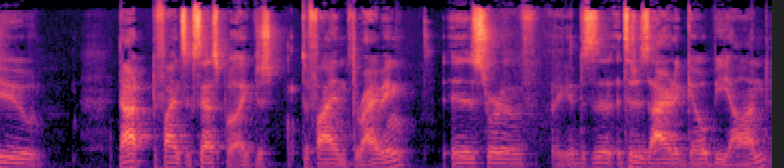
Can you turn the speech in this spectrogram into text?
to not define success but like just define thriving is sort of like it's a it's a desire to go beyond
